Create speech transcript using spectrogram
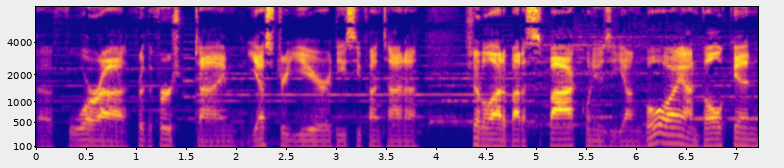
uh, for uh, for the first time. Yesteryear, DC Fontana showed a lot about a Spock when he was a young boy on Vulcan,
